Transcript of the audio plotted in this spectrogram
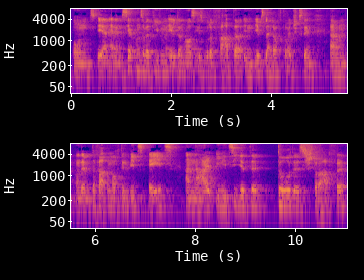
Und er in einem sehr konservativen Elternhaus ist, wo der Vater, in, ich habe leider auf Deutsch gesehen, ähm, und der Vater macht den Witz, AIDS, anal initiierte Todesstrafe.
